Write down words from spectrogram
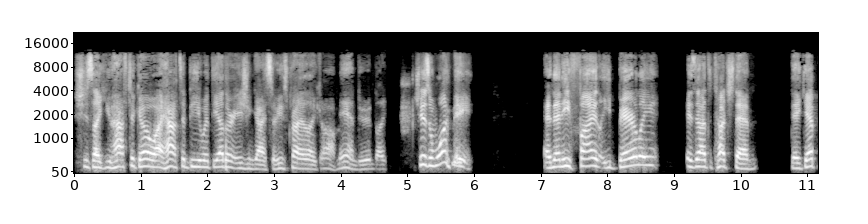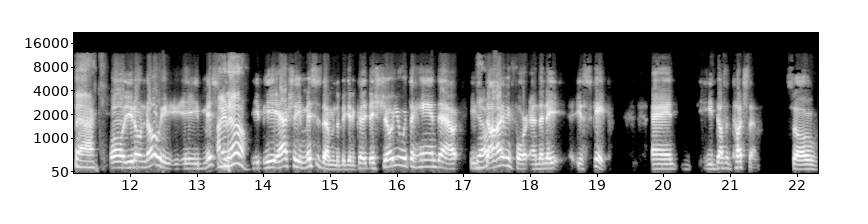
She's like, You have to go. I have to be with the other Asian guy. So he's probably like, Oh man, dude, like she doesn't want me. And then he finally, he barely is about to touch them. They get back. Well, you don't know. He he misses. I know. He, he actually misses them in the beginning because they show you with the hand out. He's Yep. diving for it, and then they escape. and he doesn't touch them. So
